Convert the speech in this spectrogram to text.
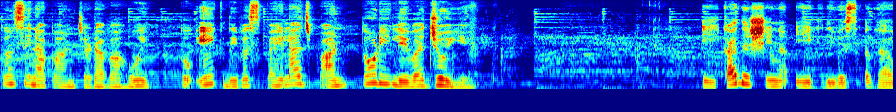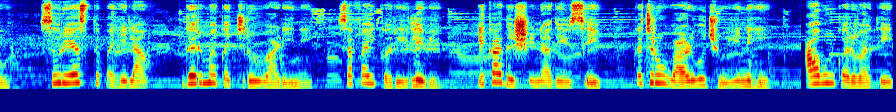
તુલસીના પાન ચડાવવા હોય તો એક દિવસ પહેલાં જ પાન તોડી લેવા જોઈએ. એકાદશીના એક દિવસ અગાઉ સૂર્યાસ્ત પહેલાં ઘરમાં કચરો વાળીને સફાઈ કરી લેવી. એકાદશીના દિવસે કચરો વાળવો જોઈએ નહીં. આવું કરવાથી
